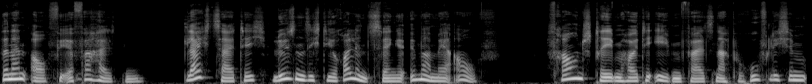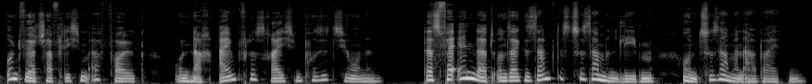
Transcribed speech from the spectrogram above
sondern auch für ihr Verhalten. Gleichzeitig lösen sich die Rollenzwänge immer mehr auf. Frauen streben heute ebenfalls nach beruflichem und wirtschaftlichem Erfolg und nach einflussreichen Positionen. Das verändert unser gesamtes Zusammenleben und Zusammenarbeiten.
